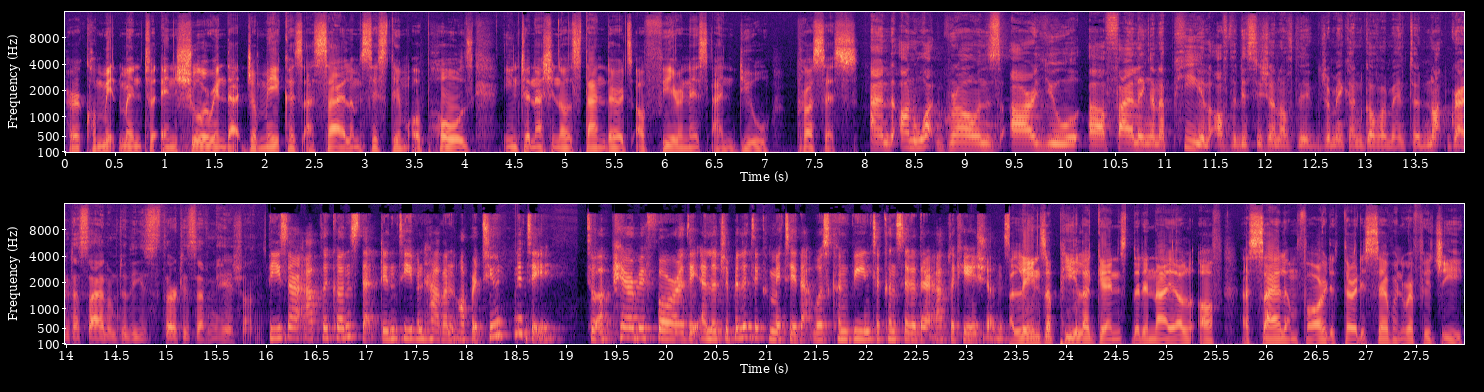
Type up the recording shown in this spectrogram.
her commitment to ensuring that Jamaica's asylum system upholds international standards of fairness and due process. And on what grounds are you uh, filing an appeal of the decision of the Jamaican government to not grant asylum to these 37 Haitians? These are applicants that didn't even have an opportunity to appear before the eligibility committee that was convened to consider their applications. Alleyne's appeal against the denial of asylum for the 37 refugee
